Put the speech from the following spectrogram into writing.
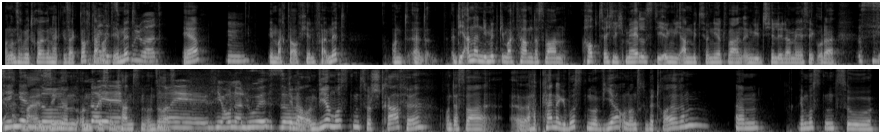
Und unsere Betreuerin hat gesagt, doch, da Weil macht ihr mit. Cool wart. Ja, Hm. Ihr macht da auf jeden Fall mit. Und äh, die anderen, die mitgemacht haben, das waren hauptsächlich Mädels, die irgendwie ambitioniert waren, irgendwie Cheerleader-mäßig oder Singen mal so. singen und ein bisschen tanzen und sowas. Neue Leona Lewis so. Genau, und wir mussten zur Strafe, und das war, äh, hat keiner gewusst, nur wir und unsere Betreuerin, ähm, wir mussten zu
